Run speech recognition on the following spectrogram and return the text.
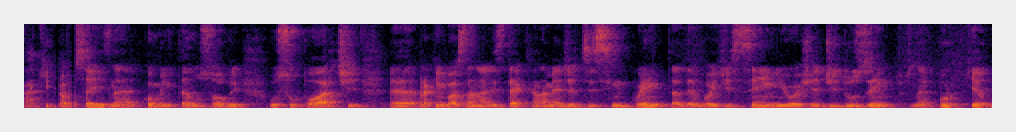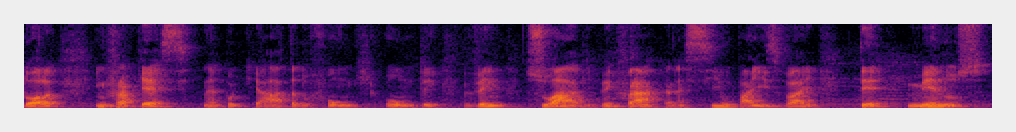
aqui para vocês, né? Comentamos sobre o suporte é, para quem gosta da análise técnica na média de 50, depois de 100 e hoje é de 200, né? Por que o dólar enfraquece, né? Porque a ata do FONC ontem vem suave, vem fraca, né? Se um país vai ter menos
